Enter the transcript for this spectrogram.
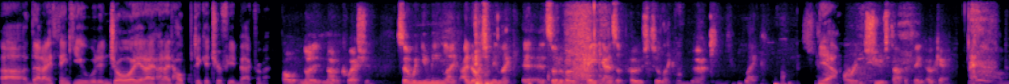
uh, that I think you would enjoy, and, I, would hope to get your feedback from it. Oh, not a, not a question. So when you mean like, I know what you mean, like it's sort of opaque as opposed to like murky, like yeah, orange juice type of thing. Okay, um,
